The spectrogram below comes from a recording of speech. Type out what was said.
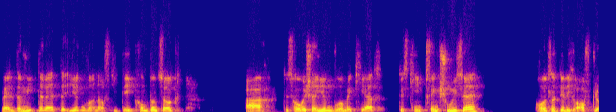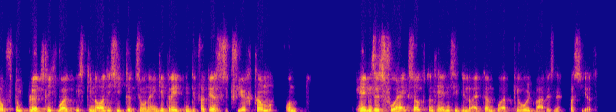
weil der Mitarbeiter irgendwann auf die Idee kommt und sagt, ah, das habe ich schon irgendwo einmal gehört, das könnte Feng Shui sein, hat es natürlich aufgelopft und plötzlich war, ist genau die Situation eingetreten, die, vor der sie sich gefürchtet haben und hätten sie es vorher gesagt und hätten sie die Leute an Bord geholt, war das nicht passiert.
